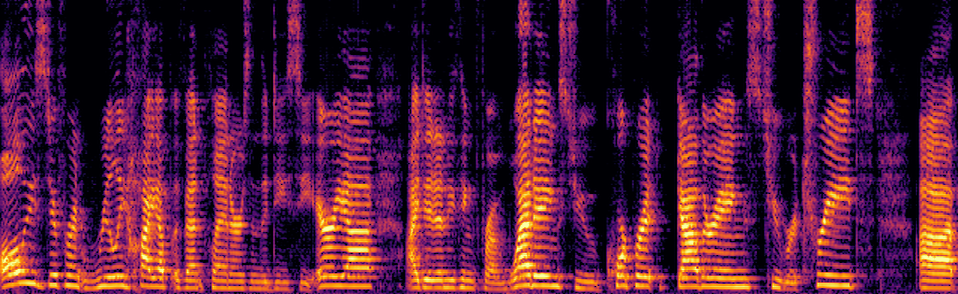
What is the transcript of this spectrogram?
all these different really high up event planners in the DC area. I did anything from weddings to corporate gatherings to retreats, uh,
